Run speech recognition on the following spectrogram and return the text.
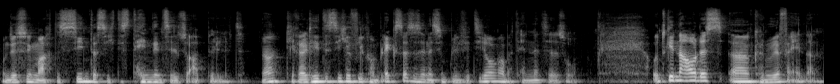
Und deswegen macht es Sinn, dass sich das tendenziell so abbildet. Ja? Die Realität ist sicher viel komplexer, es ist eine Simplifizierung, aber tendenziell so. Und genau das äh, können wir verändern.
